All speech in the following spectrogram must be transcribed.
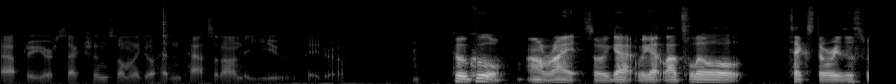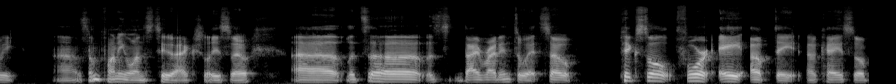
after your section, so I'm gonna go ahead and pass it on to you, Pedro. cool, cool. All right, so we got we got lots of little tech stories this week. Uh, some funny ones too, actually. So uh, let's uh let's dive right into it. So Pixel 4a update. Okay, so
